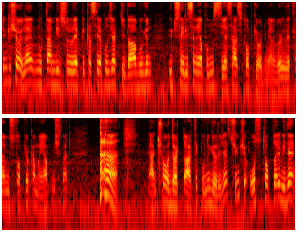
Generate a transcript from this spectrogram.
Çünkü şöyle muhtemelen bir sürü replikası yapılacak ki daha bugün 3 serisine yapılmış CSL stop gördüm. Yani böyle üretilen bir stop yok ama yapmışlar. yani çoğu dörtte artık bunu göreceğiz. Çünkü o stopları bir de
